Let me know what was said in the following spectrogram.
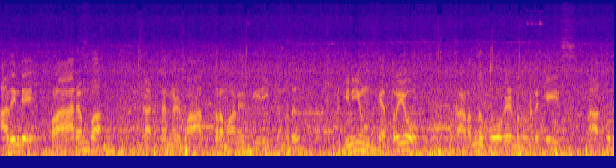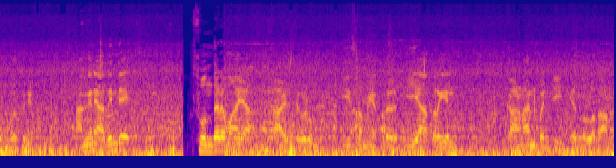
അതിന്റെ പ്രാരംഭ ഘട്ടങ്ങൾ മാത്രമാണ് എത്തിയിരിക്കുന്നത്. ഇനിയും എത്രയോ കടന്നു പോകേണ്ടതുണ്ട് കേസ് ആ തുറമുഖത്തിന്. അങ്ങനെ അതിന്റെ സുന്ദരമായ കാഴ്ചകളും ഈ സമയത്ത് ഈ യാത്രയിൽ കാണാൻ പറ്റി എന്നുള്ളതാണ്.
